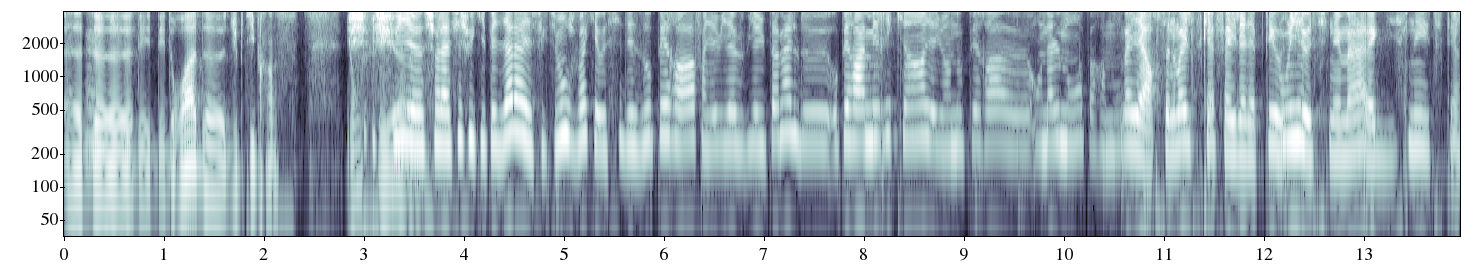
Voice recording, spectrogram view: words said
de, des, des droits de- du Petit Prince. Donc je, suis euh, euh, sur la fiche Wikipédia là, effectivement, je vois qu'il y a aussi des opéras. Enfin, il y, a- y y eu pas mal d'opéras américains. Il y a eu un opéra euh, en allemand apparemment. Bah, Il y a Orson Welles qui a failli l'adapter aussi Oui. au cinéma avec Disney, etc.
